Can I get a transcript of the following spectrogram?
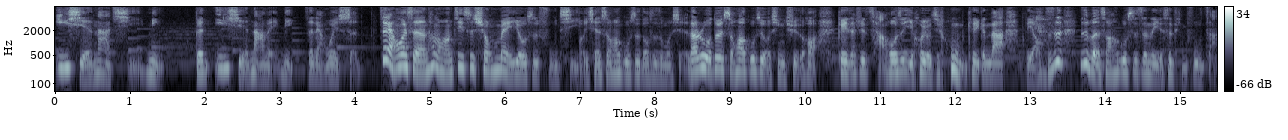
伊邪那岐命跟伊邪那美命这两位神。这两位神，他们好像既是兄妹又是夫妻。以前神话故事都是这么写。那如果对神话故事有兴趣的话，可以再去查，或是以后有机会我们可以跟大家聊。只是日本神话故事真的也是挺复杂，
